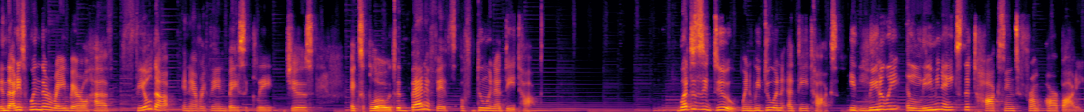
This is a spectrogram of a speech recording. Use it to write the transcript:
And that is when the rain barrel have filled up and everything basically just explodes. The benefits of doing a detox. What does it do when we do an, a detox? It literally eliminates the toxins from our body.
